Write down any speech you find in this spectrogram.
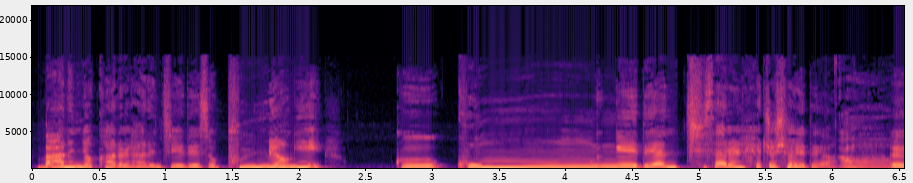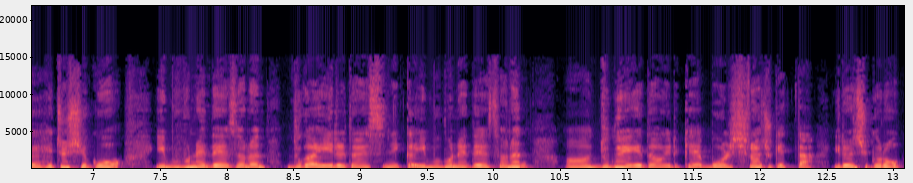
많은 역할을 하는지에 대해서 분명히 그 공에 대한 치사를 해주셔야 돼요. 아. 예, 해주시고 이 부분에 대해서는 누가 일을 더 했으니까 이 부분에 대해서는 어, 누구에게 더 이렇게 뭘 실어주겠다 이런 식으로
